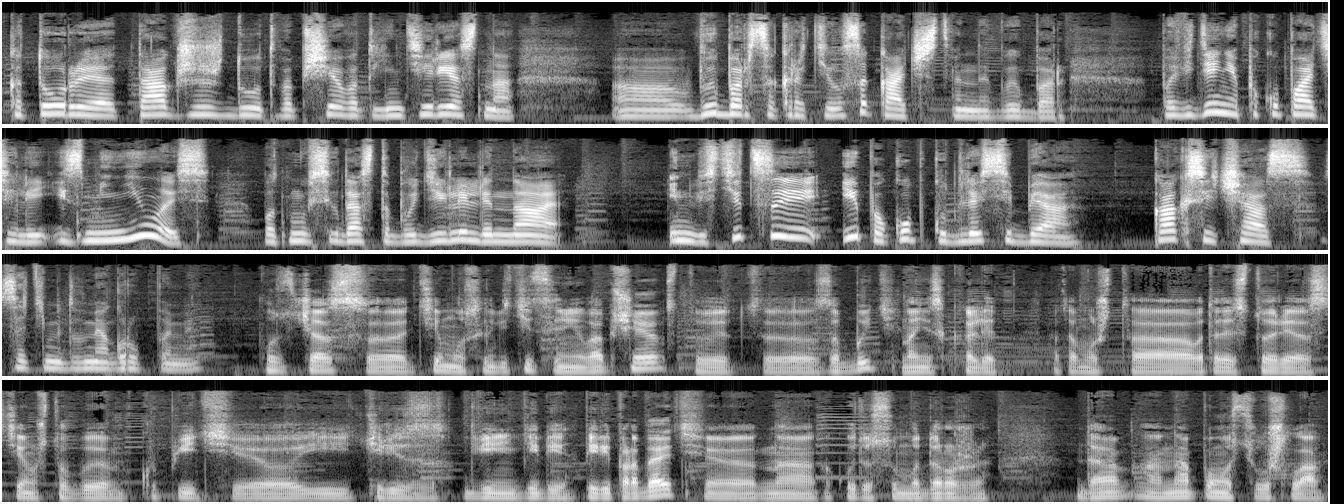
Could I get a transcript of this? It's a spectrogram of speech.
которые также ждут? Вообще вот интересно, э, выбор сократился, качественный выбор. Поведение покупателей изменилось. Вот мы всегда с тобой делили на инвестиции и покупку для себя. Как сейчас с этими двумя группами? Вот сейчас э, тему с инвестициями вообще стоит э, забыть на несколько лет, потому что вот эта история с тем, чтобы купить э, и через две недели перепродать на какую-то сумму дороже, да, она полностью ушла.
